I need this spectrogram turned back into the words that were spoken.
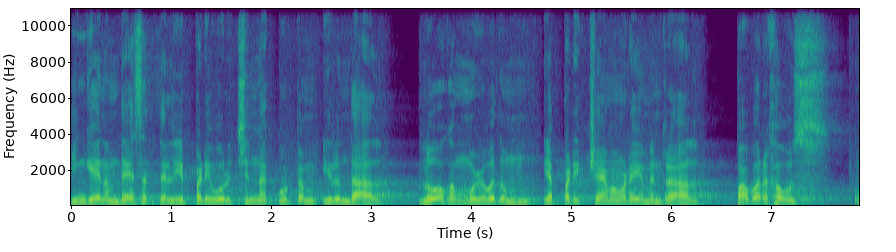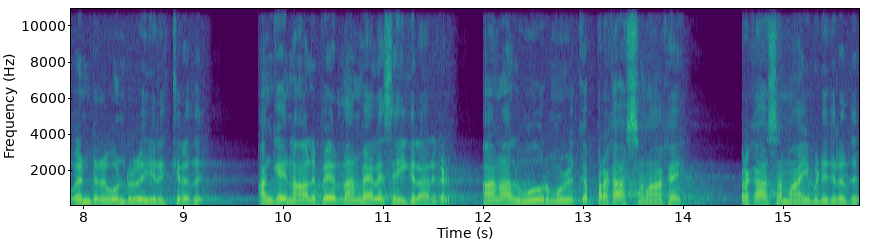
இங்கே நம் தேசத்தில் இப்படி ஒரு சின்ன கூட்டம் இருந்தால் லோகம் முழுவதும் எப்படி க்ஷேமமடையும் என்றால் பவர் ஹவுஸ் என்று ஒன்று இருக்கிறது. அங்கே நாலு பேர் தான் வேலை செய்கிறார்கள். ஆனால் ஊர் முழுக்க பிரகாசமாக பிரகாசமாய் விடுகிறது.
